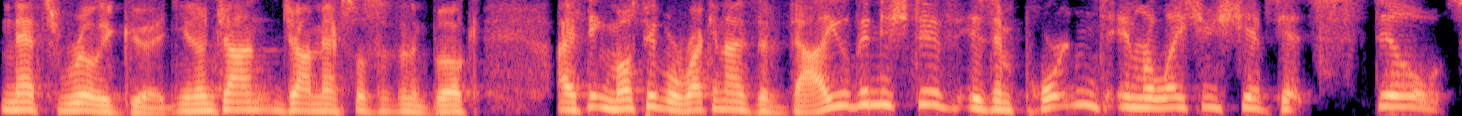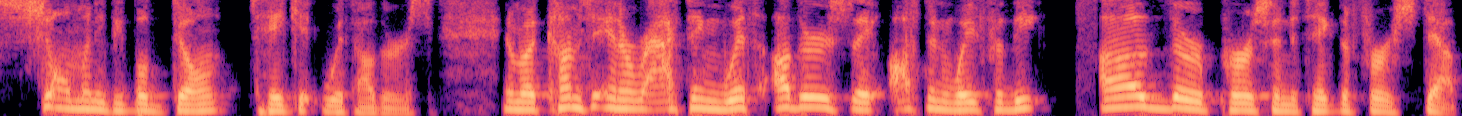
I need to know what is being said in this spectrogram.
And that's really good. You know, John John Maxwell says in the book, I think most people recognize the value of initiative is important in relationships, yet still so many people don't take it with others. And when it comes to interacting with others, they often wait for the other person to take the first step.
